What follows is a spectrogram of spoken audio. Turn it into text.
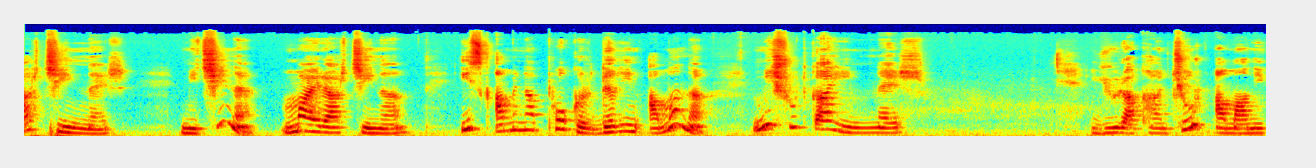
արջինն էր, միջինը մայր արջինը, իսկ ամենափոքր դեղին ամանը մի շուտկայինն էր։ Յուրաքանչյուր ամանի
